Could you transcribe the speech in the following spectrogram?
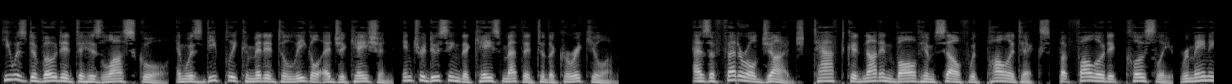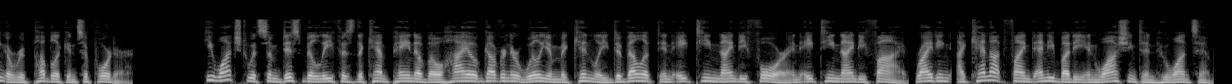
He was devoted to his law school, and was deeply committed to legal education, introducing the case method to the curriculum. As a federal judge, Taft could not involve himself with politics, but followed it closely, remaining a Republican supporter. He watched with some disbelief as the campaign of Ohio Governor William McKinley developed in 1894 and 1895, writing I cannot find anybody in Washington who wants him.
